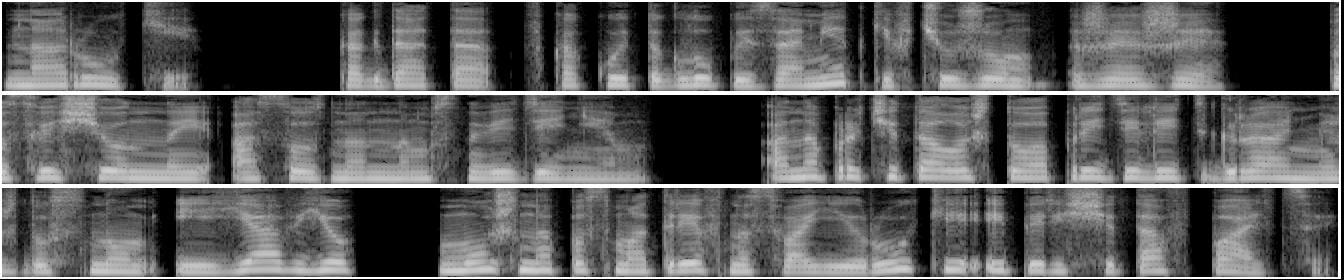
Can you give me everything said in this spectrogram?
на руки. Когда-то в какой-то глупой заметке в чужом ЖЖ, посвященной осознанным сновидениям, она прочитала, что определить грань между сном и явью можно, посмотрев на свои руки и пересчитав пальцы.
